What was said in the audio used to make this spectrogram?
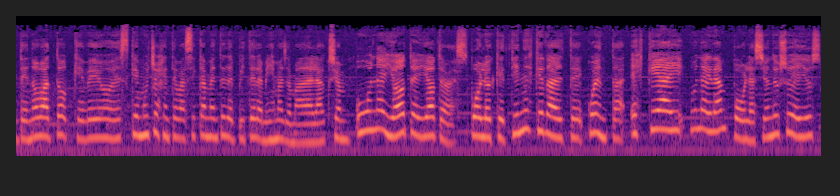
de novato que veo es que mucha gente básicamente repite la misma llamada a la acción una y otra y otra vez. Por lo que tienes que darte cuenta es que hay una gran población de usuarios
